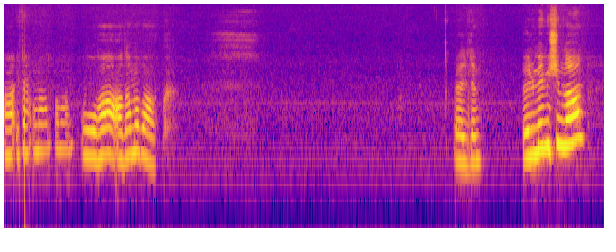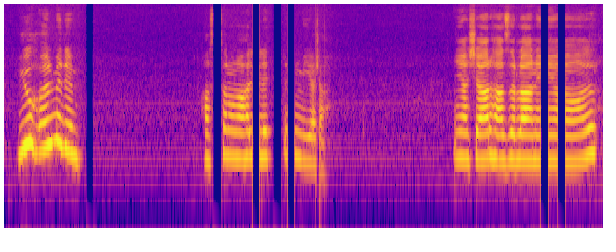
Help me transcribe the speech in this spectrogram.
Aa bir tane al falan. Oha adama bak. Öldüm. Ölmemişim lan. Yuh ölmedim. Hasan onu hallettin mi Yaşar? Yaşar hazırlanıyor.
